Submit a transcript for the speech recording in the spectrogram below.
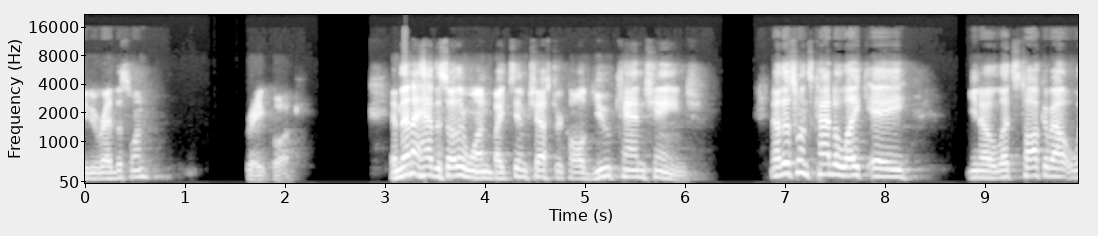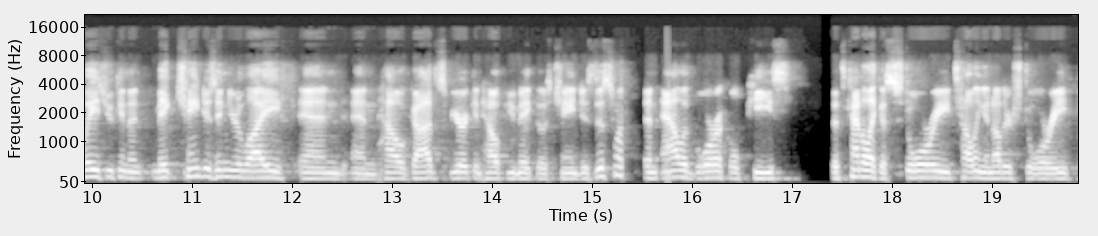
Have you read this one? Great book. And then I have this other one by Tim Chester called You Can Change. Now, this one's kind of like a you know, let's talk about ways you can make changes in your life and, and how God's Spirit can help you make those changes. This one's an allegorical piece that's kind of like a story telling another story.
